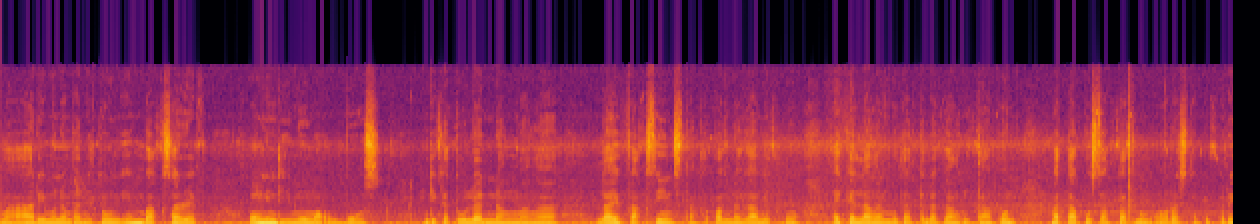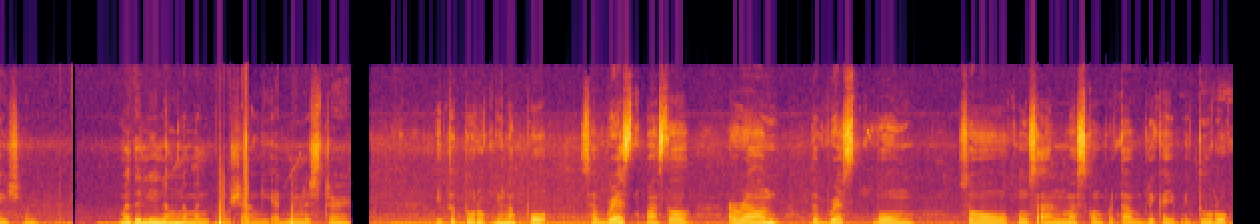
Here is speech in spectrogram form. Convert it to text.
Maaari mo naman itong imbak sa ref kung hindi mo maubos. Hindi katulad ng mga live vaccines na kapag nagamit mo ay kailangan mo na talagang itapon matapos ang tatlong oras na preparation. Madali lang naman po siyang i-administer. Ituturok nyo lang po sa breast muscle around the breastbone. So, kung saan mas komportable kayong iturok,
